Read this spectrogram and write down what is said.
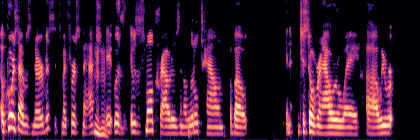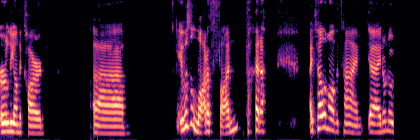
of course I was nervous. It's my first match. Mm-hmm. It was it was a small crowd. It was in a little town about an, just over an hour away. Uh, we were early on the card. Uh, it was a lot of fun, but uh, I tell him all the time. Uh, I don't know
